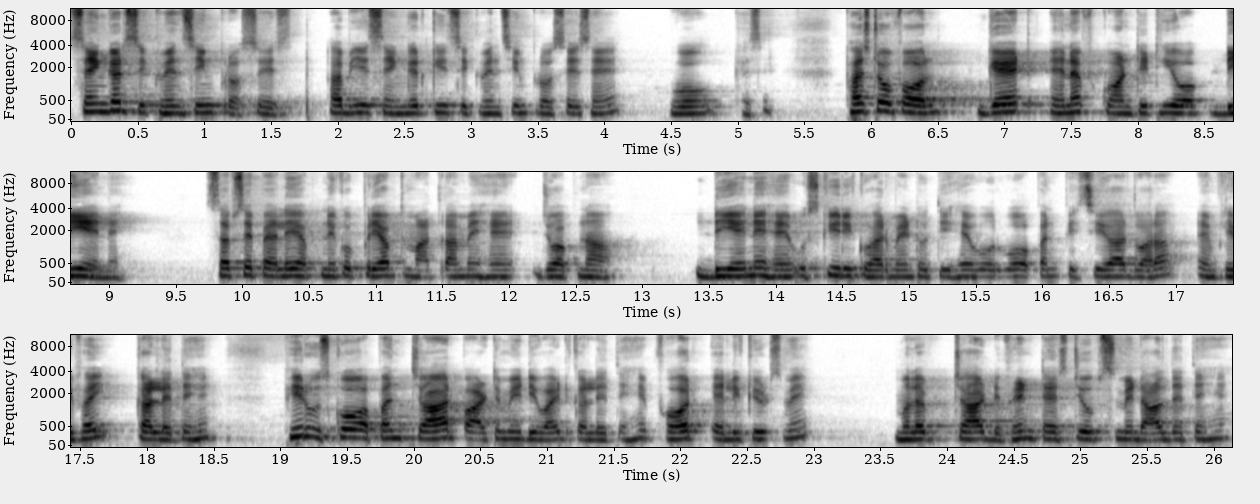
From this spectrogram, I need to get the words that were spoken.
सेंगर सीक्वेंसिंग प्रोसेस अब ये सेंगर की सीक्वेंसिंग प्रोसेस है, वो कैसे? First of all get enough quantity of DNA सबसे पहले अपने को पर्याप्त मात्रा में है, जो अपना डीएनए है, उसकी रिक्वायरमेंट होती है, और वो अपन पीसीआर द्वारा एम्पलीफाई कर लेते हैं। फिर उसको अपन चार पार्ट में डिवाइड कर लेते हैं। फॉर एलिक्यूड्स में मतलब चार डिफरेंट टेस्ट ट्यूब्स में डाल देते हैं।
